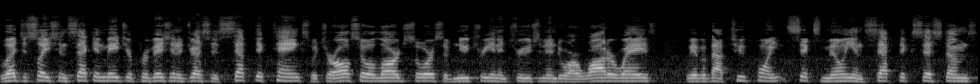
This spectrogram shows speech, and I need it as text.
Legislation's second major provision addresses septic tanks, which are also a large source of nutrient intrusion into our waterways. We have about 2.6 million septic systems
